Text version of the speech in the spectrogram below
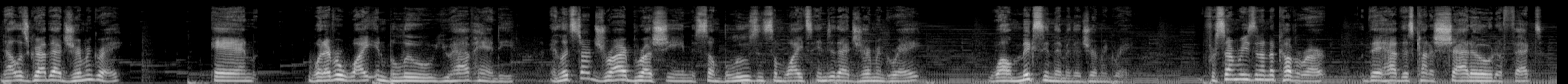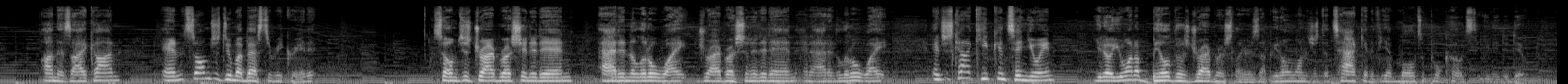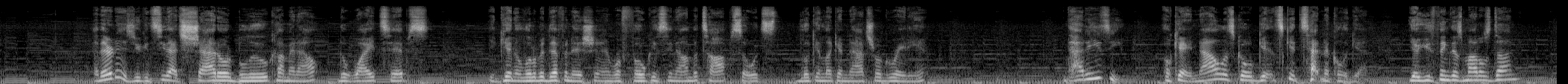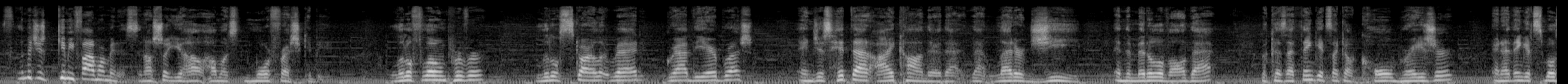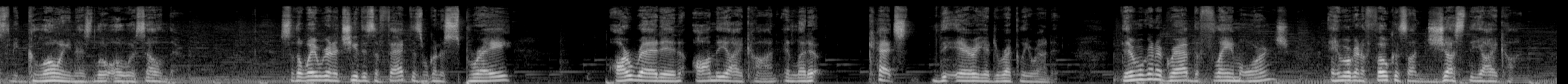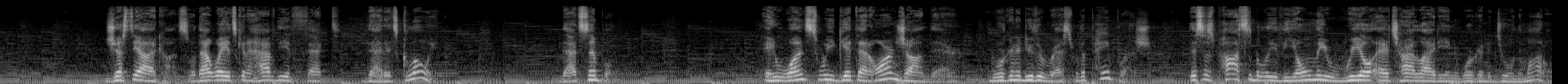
Now let's grab that German gray and whatever white and blue you have handy, and let's start dry brushing some blues and some whites into that German gray while mixing them in the German gray. For some reason on the cover art, they have this kind of shadowed effect on this icon. And so I'm just doing my best to recreate it. So I'm just dry brushing it in, adding a little white, dry brushing it in, and adding a little white. and just kind of keep continuing. You know, you want to build those dry brush layers up. You don't want to just attack it if you have multiple coats that you need to do. And there it is. You can see that shadowed blue coming out, the white tips. You're getting a little bit of definition, and we're focusing on the top, so it's looking like a natural gradient. That easy. Okay, now let's go get let's get technical again. Yo, you think this model's done? Let me just give me five more minutes, and I'll show you how, how much more fresh it can be. Little flow improver, little scarlet red. Grab the airbrush, and just hit that icon there, that that letter G in the middle of all that, because I think it's like a coal brazier and I think it's supposed to be glowing as little OSL in there. So the way we're going to achieve this effect is we're going to spray our red in on the icon and let it catch the area directly around it. Then we're going to grab the flame orange and we're going to focus on just the icon. Just the icon. So that way it's going to have the effect that it's glowing. That simple. And once we get that orange on there, we're going to do the rest with a paintbrush. This is possibly the only real edge highlighting we're going to do on the model.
